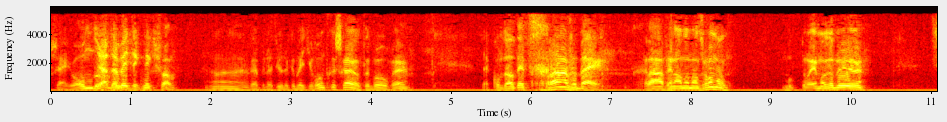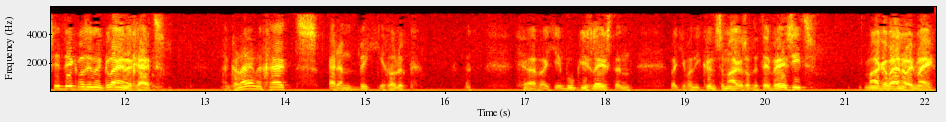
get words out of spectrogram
zij onder. Ja, daar weet ik niks van. we hebben natuurlijk een beetje rondgeschuild erboven, hè. Daar komt altijd graven bij. Graven in andermans rommel. Moet nog eenmaal gebeuren. Zit dikwijls in een kleinigheid. Een kleinigheid en een beetje geluk. Ja, wat je in boekjes leest en wat je van die kunstenmakers op de tv ziet... maken wij nooit mee.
